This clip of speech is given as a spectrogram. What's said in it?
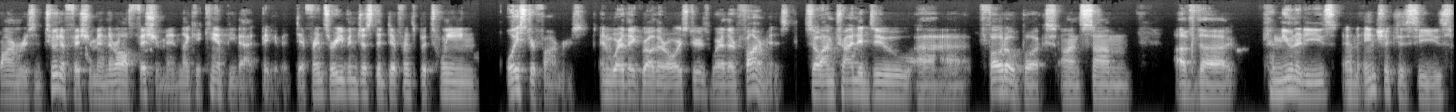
farmers and tuna fishermen, they're all fishermen. Like it can't be that big of a difference, or even just the difference between oyster farmers and where they grow their oysters, where their farm is. So I'm trying to do uh, photo books on some of the communities and intricacies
